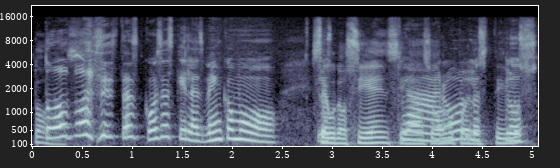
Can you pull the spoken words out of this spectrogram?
Todas. todas estas cosas que las ven como Pseudociencias o algo Claro, por el los, estilo. los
